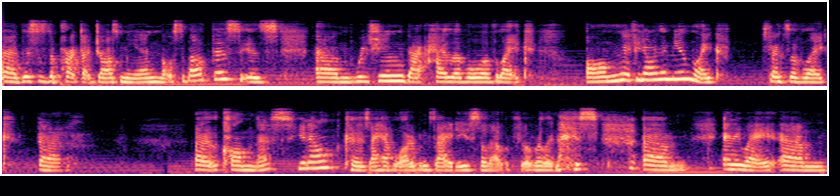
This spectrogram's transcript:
uh, this is the part that draws me in most about this is um, reaching that high level of like um if you know what I mean like sense of like uh, uh, calmness, you know, because I have a lot of anxiety, so that would feel really nice. Um, anyway, um,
